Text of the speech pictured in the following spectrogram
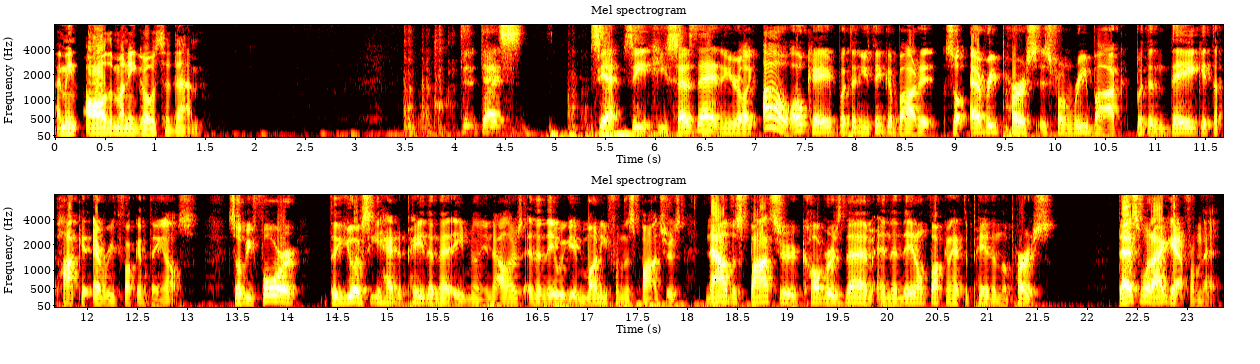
I mean, all the money goes to them. Th- that's so yeah. See, he says that, and you're like, oh, okay. But then you think about it. So every purse is from Reebok, but then they get to pocket every fucking thing else. So before the UFC had to pay them that eight million dollars, and then they would get money from the sponsors. Now the sponsor covers them, and then they don't fucking have to pay them the purse. That's what I get from that.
